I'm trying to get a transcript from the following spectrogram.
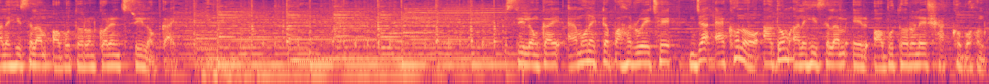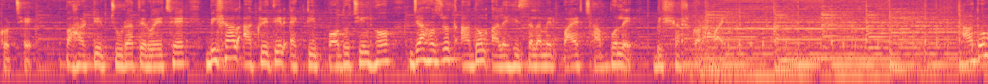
আলহিসাল্লাম অবতরণ করেন শ্রীলঙ্কায়। শ্রীলঙ্কায় এমন একটা পাহাড় রয়েছে যা এখনও আদম আলহিসাল্লাম এর অবতরণের সাক্ষ্য বহন করছে। পাহাড়টির চূড়াতে রয়েছে বিশাল আকৃতির একটি পদচিহ্ন যা হজরত আদম আলহিসাল্লামের পায়ের ছাপ বলে বিশ্বাস করা হয়। আদম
